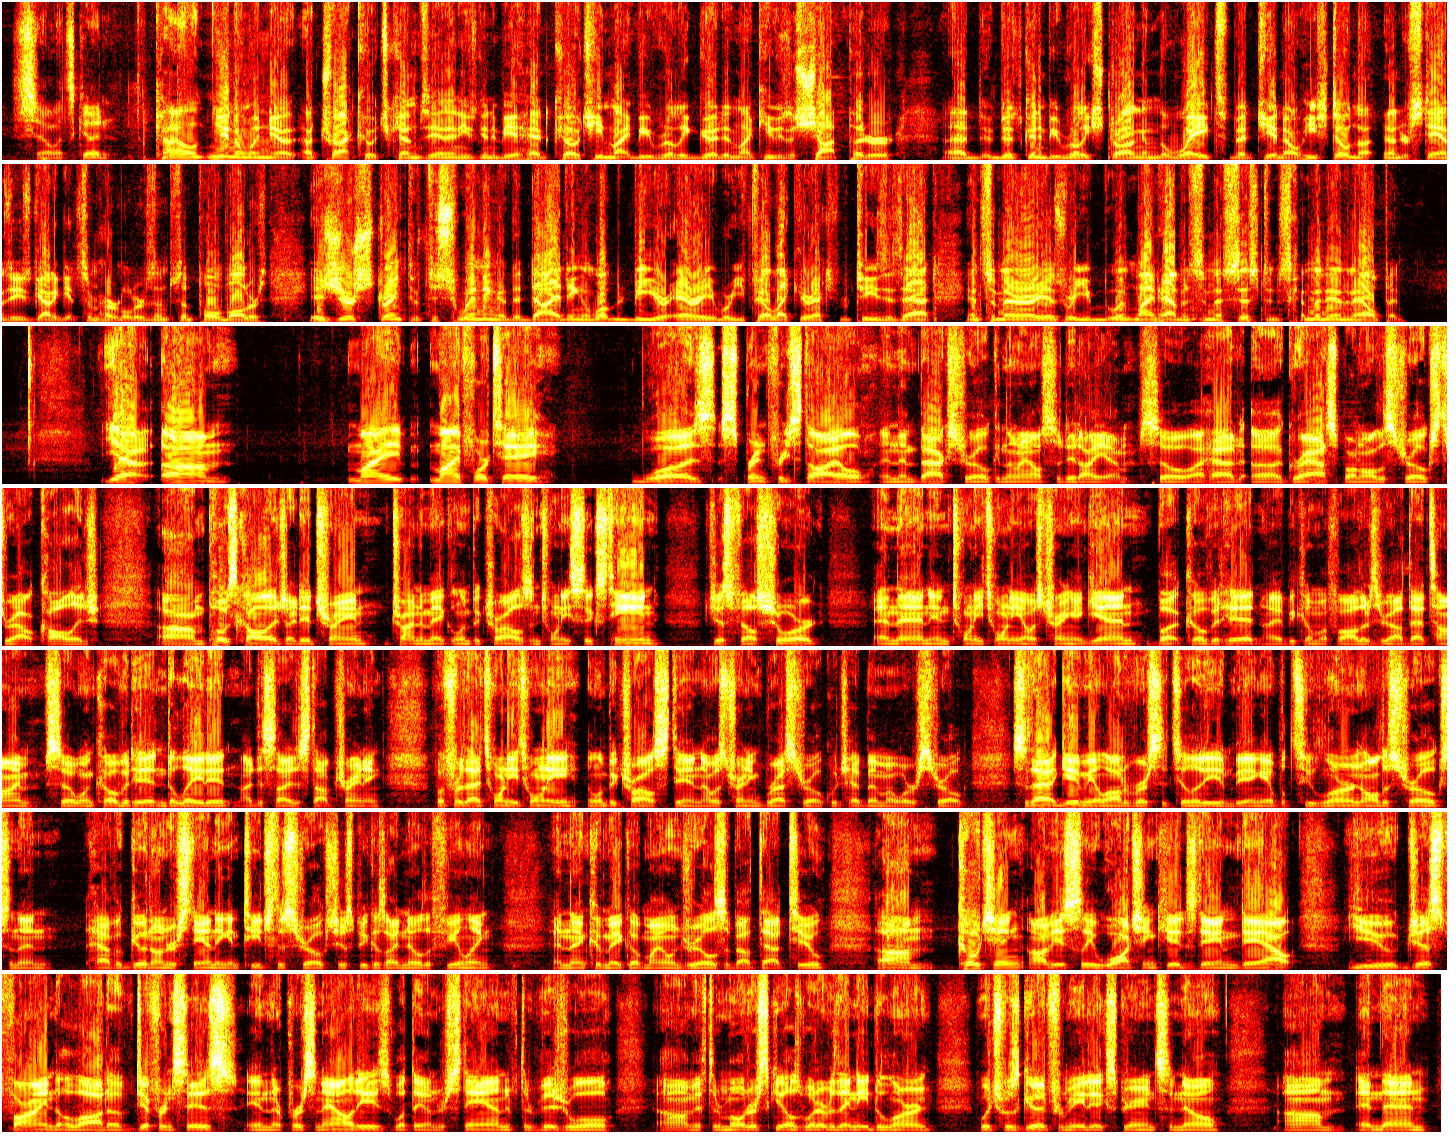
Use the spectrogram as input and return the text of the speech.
So it's good. Kyle, you know when you, a track coach comes in and he's going to be a head coach, he might be really good and like he was a shot putter. Uh, there's going to be really strong in the weights, but you know he still not, understands that he's got to get some hurdlers and some pole vaulters. Is your strength with the swimming or the diving, and what would be your area where you feel like your expertise is at, and some areas where you mind having some assistants coming in and helping? Yeah, um, my my forte was sprint freestyle and then backstroke, and then I also did IM. So I had a grasp on all the strokes throughout college. Um, Post college, I did train, trying to make Olympic trials in 2016, just fell short. And then in 2020, I was training again, but COVID hit. I had become a father throughout that time. So when COVID hit and delayed it, I decided to stop training. But for that 2020 Olympic trial stint, I was training breaststroke, which had been my worst stroke. So that gave me a lot of versatility and being able to learn all the strokes and then have a good understanding and teach the strokes just because I know the feeling and then could make up my own drills about that too. Um, coaching, obviously, watching kids day in and day out, you just find a lot of differences in their personalities, what they understand, if they're visual, um, if they're motor skills, whatever they need to learn, which was good for me to experience and know. Um, and then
